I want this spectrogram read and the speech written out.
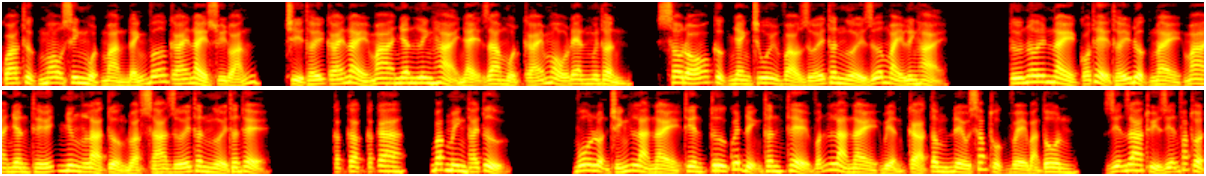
quá thực mau sinh một màn đánh vỡ cái này suy đoán, chỉ thấy cái này ma nhân linh hải nhảy ra một cái màu đen nguyên thần, sau đó cực nhanh chui vào dưới thân người giữa mày linh hải. Từ nơi này có thể thấy được này ma nhân thế nhưng là tưởng đoạt xá dưới thân người thân thể. Các các các ca, Bắc Minh Thái tử. Vô luận chính là này thiên tư quyết định thân thể vẫn là này biển cả tâm đều sắp thuộc về bản tôn, diễn ra thủy diễn pháp thuật,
